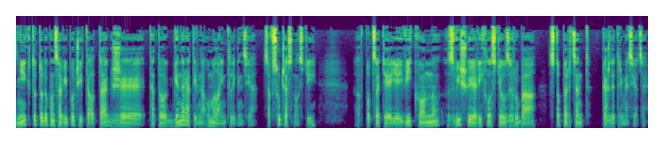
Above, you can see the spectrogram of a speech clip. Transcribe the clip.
Niekto to dokonca vypočítal tak, že táto generatívna umelá inteligencia sa v súčasnosti a v podstate jej výkon zvyšuje rýchlosťou zhruba 100% každé 3 mesiace.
